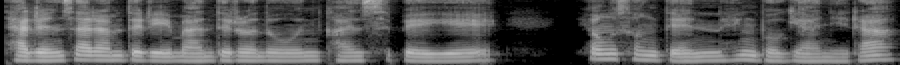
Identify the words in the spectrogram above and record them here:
다른 사람들이 만들어 놓은 간습에 의해 형성된 행복이 아니라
